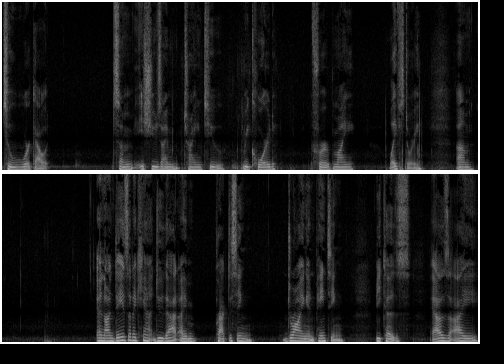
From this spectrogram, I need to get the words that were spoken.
to work out some issues I'm trying to record for my life story. Um, and on days that I can't do that, I'm practicing drawing and painting because as I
